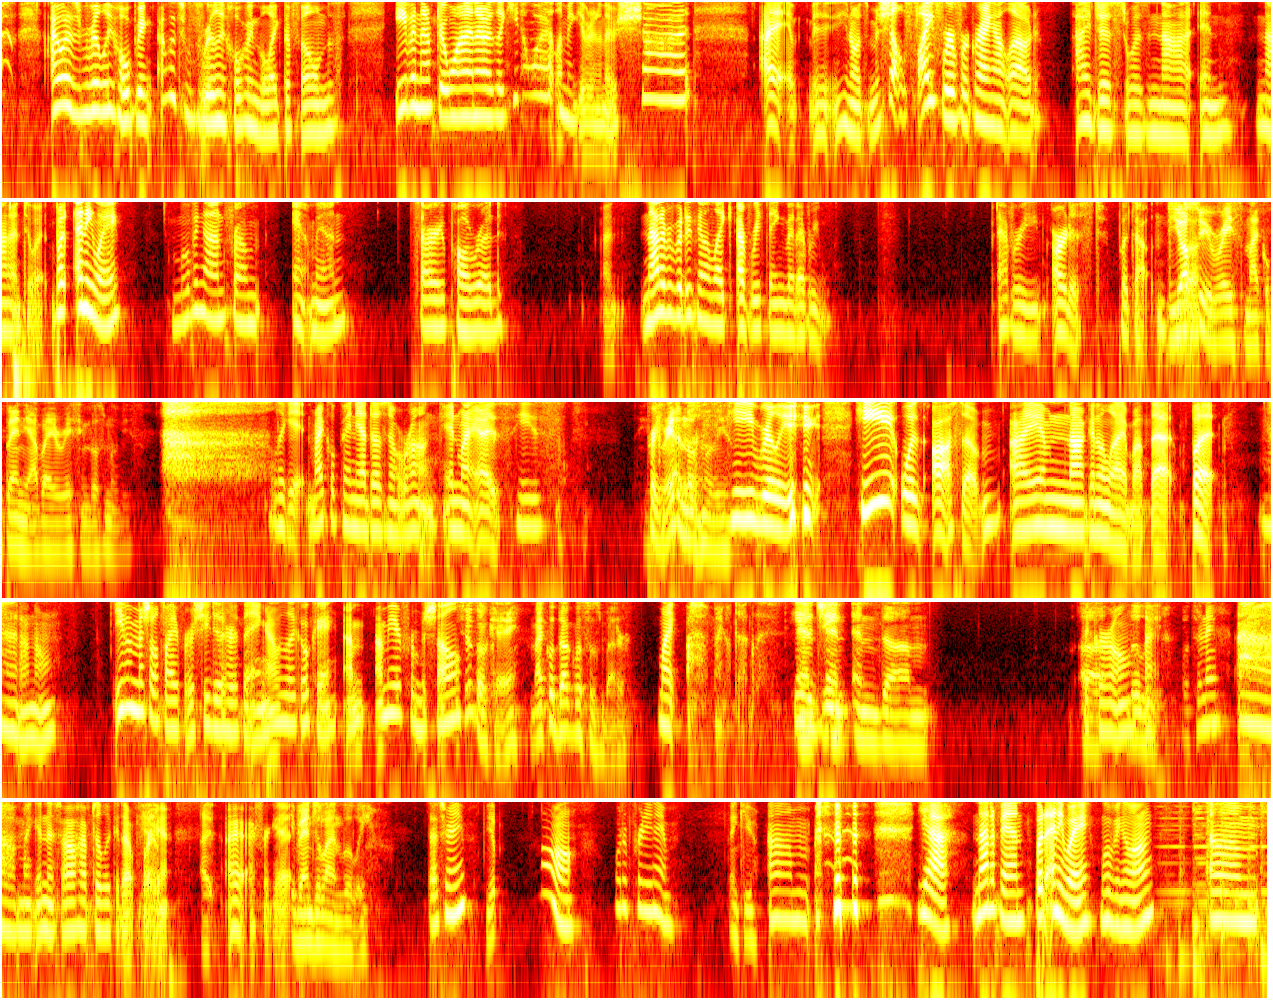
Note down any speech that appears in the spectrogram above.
I was really hoping I was really hoping to like the films. Even after one, I was like, you know what? Let me give it another shot. I, you know, it's Michelle Pfeiffer for crying out loud. I just was not in, not into it. But anyway, moving on from Ant Man. Sorry, Paul Rudd. Uh, Not everybody's gonna like everything that every every artist puts out. You also erased Michael Pena by erasing those movies. look at Michael Pena does no wrong in my eyes. He's pretty great in those movies. He really he was awesome. I am not gonna lie about that, but I don't know. Even Michelle Pfeiffer, she did her thing. I was like, okay, I'm I'm here for Michelle. She was okay. Michael Douglas was better. Mike, oh, Michael Douglas. He's and, a G. And, and um, The uh, girl, Lily. I- What's her name? oh my goodness, I'll have to look it up for Yeah, you. I- I, I forget. Evangeline Lilly. That's her name. Yep. Oh, what a pretty name. Thank you. Um, yeah, not a fan. But anyway, moving along. Um,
